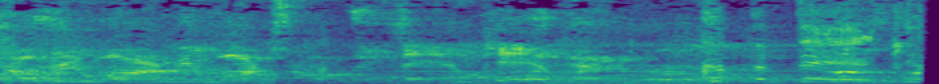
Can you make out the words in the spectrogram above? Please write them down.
Tell me why we watch all these damn cameras. Cut the damn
